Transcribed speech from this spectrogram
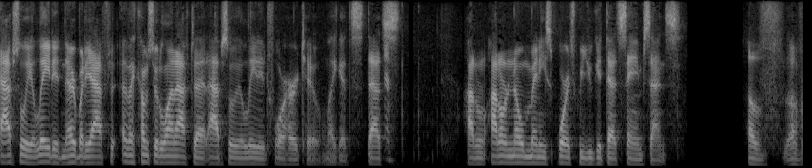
absolutely elated. And everybody after that comes to the line after that absolutely elated for her too. Like it's that's I don't I don't know many sports where you get that same sense of of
